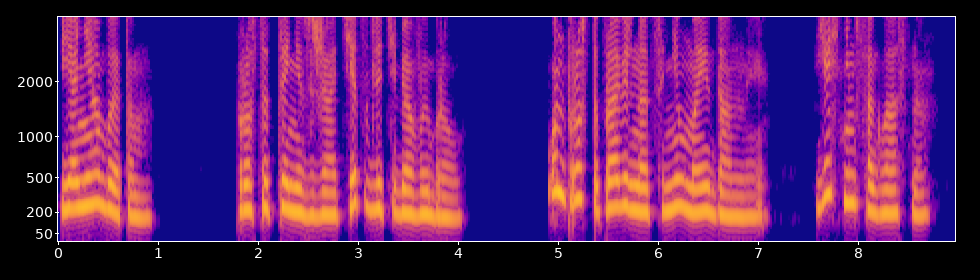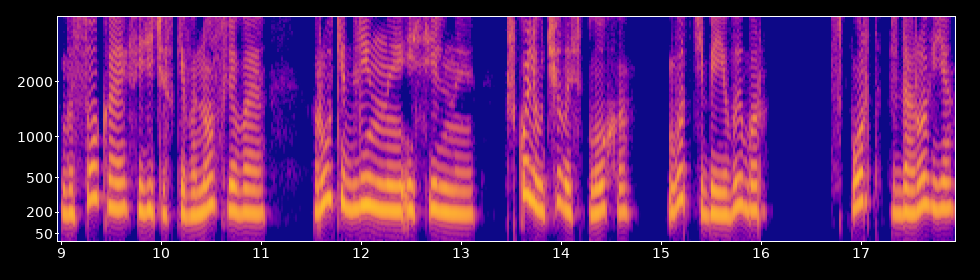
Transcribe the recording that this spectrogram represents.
Я не об этом. Просто теннис же отец для тебя выбрал. Он просто правильно оценил мои данные. Я с ним согласна. Высокая, физически выносливая, руки длинные и сильные. В школе училась плохо. Вот тебе и выбор. Спорт, здоровье,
